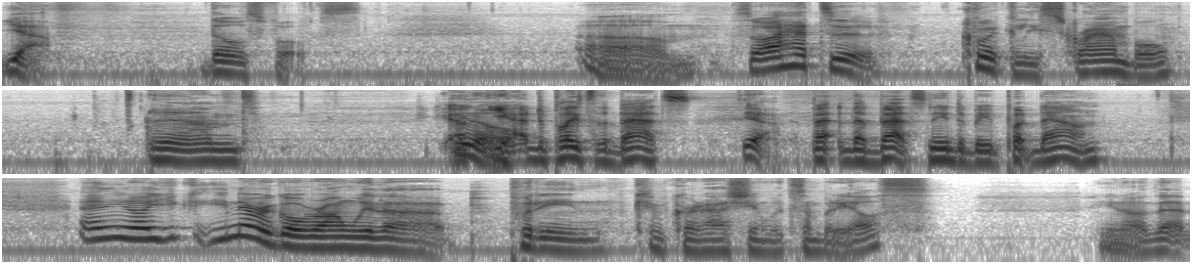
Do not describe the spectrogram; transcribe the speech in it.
Yeah, those folks. Um, so I had to quickly scramble, and You, know. you had to place the bets. yeah, the bets need to be put down. And you know you you never go wrong with uh putting Kim Kardashian with somebody else. You know that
